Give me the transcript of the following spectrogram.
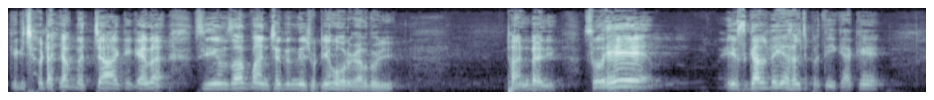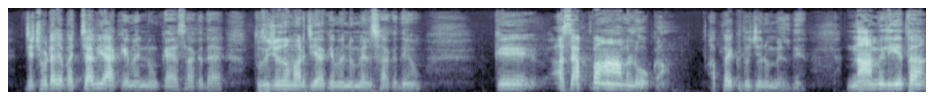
ਕਿ ਇੱਕ ਛੋਟਾ ਜਿਹਾ ਬੱਚਾ ਆ ਕੇ ਕਹਿੰਦਾ, ਸੀਐਮ ਸਾਹਿਬ 5-6 ਦਿਨ ਦੀਆਂ ਛੁੱਟੀਆਂ ਹੋਰ ਕਰ ਦਿਓ ਜੀ। ਠੰਡ ਹੈ ਜੀ। ਸੋ ਇਹ, ਇਸ ਗੱਲ ਦਾ ਹੀ ਅਸਲ 'ਚ ਪ੍ਰਤੀਕ ਹੈ ਕਿ ਜੇ ਛੋਟਾ ਜਿਹਾ ਬੱਚਾ ਵੀ ਆ ਕੇ ਮੈਨੂੰ ਕਹਿ ਸਕਦਾ ਹੈ, ਤੁਸੀਂ ਜਦੋਂ ਮਰਜ਼ੀ ਆ ਕੇ ਮੈਨੂੰ ਮਿਲ ਸਕਦੇ ਹੋ ਕਿ ਅਸੀਂ, ਆਪਾਂ ਆਮ ਲੋਕ ਆ ਆਪਾਂ ਇੱਕ ਦੂਜੇ ਨੂੰ ਮਿਲਦੇ ਹਾਂ। ਨਾ ਮਿਲੀਏ ਤਾਂ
